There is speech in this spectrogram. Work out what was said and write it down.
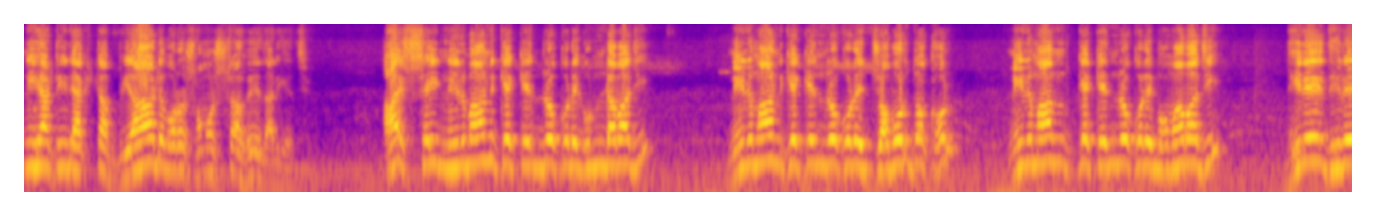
পানিহাটির একটা বিরাট বড় সমস্যা হয়ে দাঁড়িয়েছে। আজ সেই নির্মাণকে কেন্দ্র করে গুন্ডাবাজি, নির্মাণকে কেন্দ্র করে জবরদখল, নির্মাণকে কেন্দ্র করে বোমাবাজি, ধীরে ধীরে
